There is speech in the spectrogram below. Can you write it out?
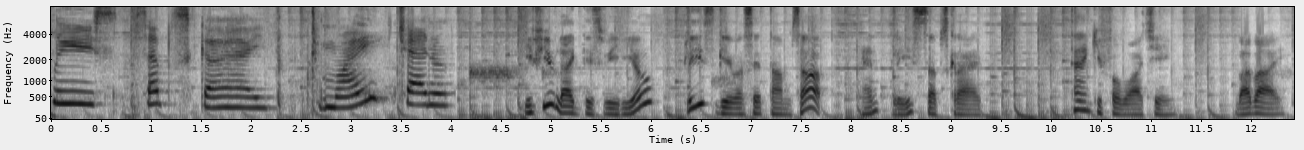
Please subscribe to my channel. If you like this video, please give us a thumbs up and please subscribe. Thank you for watching. Bye bye.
